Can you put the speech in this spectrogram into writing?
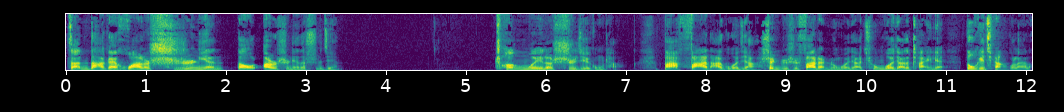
咱大概花了十年到二十年的时间，成为了世界工厂，把发达国家甚至是发展中国家、穷国家的产业链都给抢过来了，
